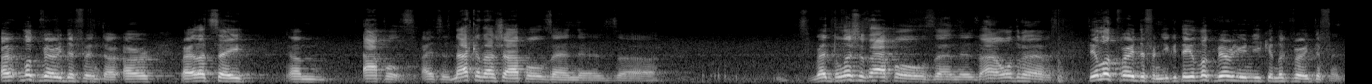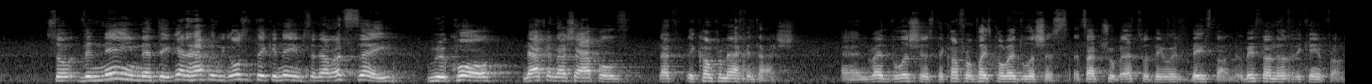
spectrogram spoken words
or look very different. Or, or right, let's say um, apples. Right? Says Macintosh apples, and there's uh, red delicious apples, and there's uh, all different apples. They look very different. Could, they look very unique and look very different. So the name that they get happen, we also take a name. So now let's say we would call Macintosh apples that they come from Macintosh, and Red Delicious they come from a place called Red Delicious. That's not true, but that's what they were based on. They were based on where they came from.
